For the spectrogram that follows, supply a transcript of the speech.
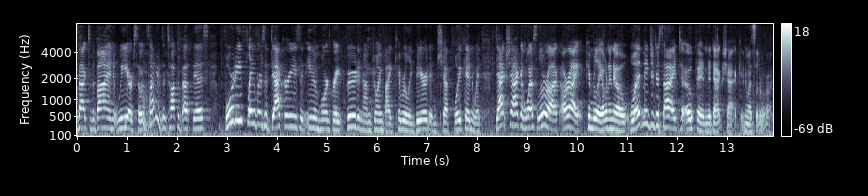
back to the Vine. We are so excited to talk about this 40 flavors of daiquiris and even more great food. And I'm joined by Kimberly Beard and Chef Boykin with DacqShack in West Little Rock. All right, Kimberly, I want to know what made you decide to open the DacqShack in West Little Rock?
